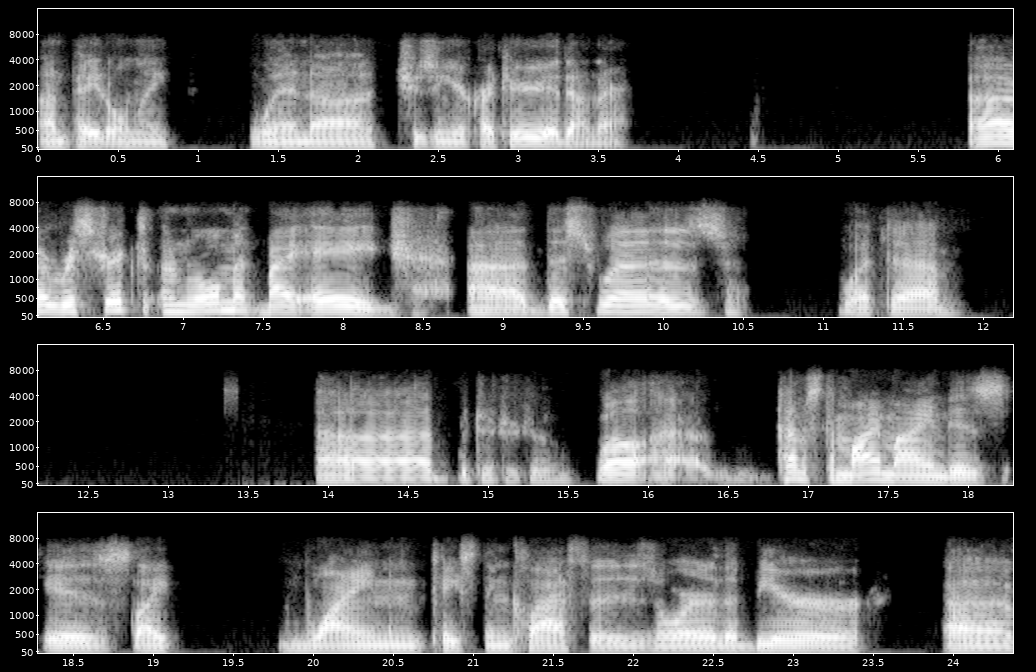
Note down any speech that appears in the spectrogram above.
unpaid only when uh, choosing your criteria down there. Uh, restrict enrollment by age. Uh, this was what uh, uh, well comes to my mind is is like wine tasting classes or the beer uh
